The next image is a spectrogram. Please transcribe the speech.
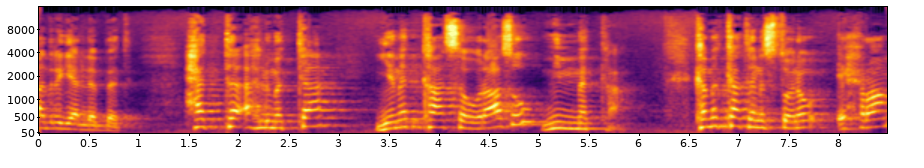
ማድረግ ያለበት ሐታ አህሉ መካ የመካ ሰው ራሱ ሚን መካ ከመካ ተነስቶ ነው ኢሕራም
